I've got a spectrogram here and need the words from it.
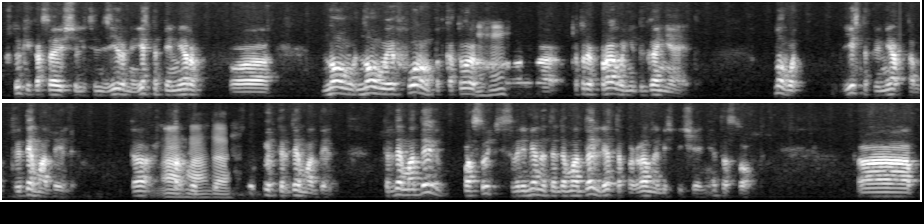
штуки, касающиеся лицензирования. Есть, например, нов, новые формы, под которых, uh-huh. которые право не догоняет. Ну вот, есть, например, там 3D-модели. Да, ага, да. 3D-модель. 3D-модель, по сути, современная 3D-модель – это программное обеспечение, это софт. А,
